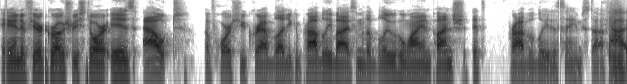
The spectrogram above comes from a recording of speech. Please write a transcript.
And if your grocery store is out of horseshoe crab blood, you can probably buy some of the blue Hawaiian punch. It's probably the same stuff. I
